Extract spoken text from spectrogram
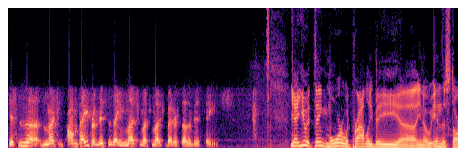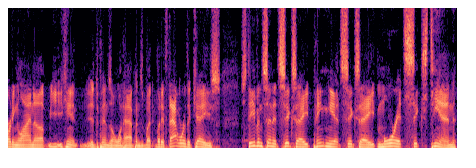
This is a much on paper. This is a much, much, much better Southern Miss team. Yeah, you would think Moore would probably be, uh, you know, in the starting lineup. You can't. It depends on what happens, but but if that were the case, Stevenson at six eight, Pinckney at six eight, Moore at six ten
